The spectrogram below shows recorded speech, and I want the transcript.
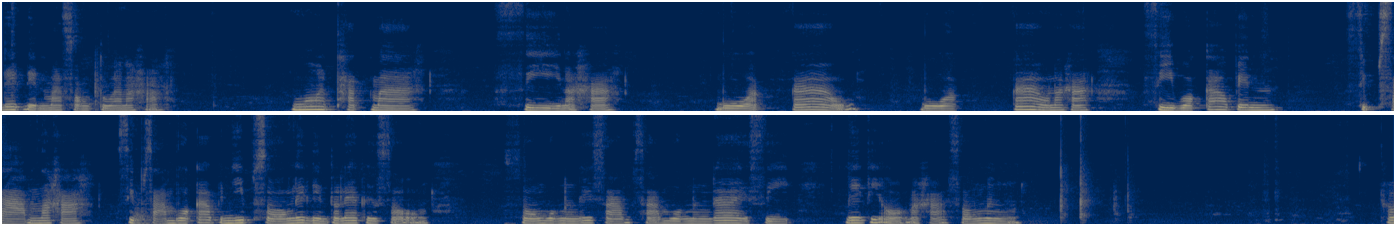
เลขเด่นมาสองตัวนะคะ งวดถัดมาสี่นะคะ บวกเก้าบวกเก้านะคะสี่บวกเก้าเป็นสิบสามนะคะสิบสามบวกเก้าเป็นยี่สิบสองเลขเด่นตัวแรกคือสองสองบวกหนึ่งได้สามสามบวกหนึ่งได้สี่ เลขที่ออกนะคะสองหนึ่งเข้า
